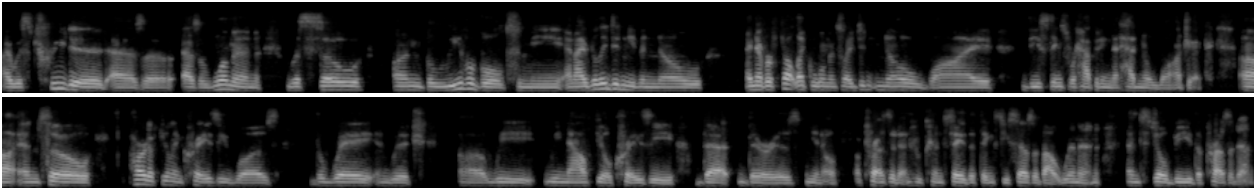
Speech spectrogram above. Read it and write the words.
i was treated as a as a woman was so unbelievable to me and i really didn't even know i never felt like a woman so i didn't know why these things were happening that had no logic. Uh, and so part of feeling crazy was the way in which uh, we we now feel crazy that there is you know a president who can say the things he says about women and still be the president.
